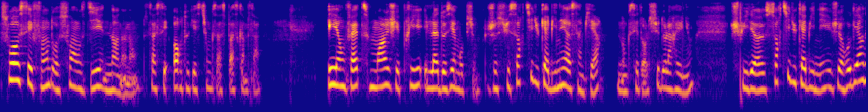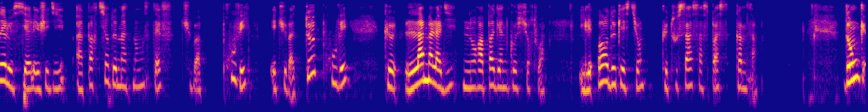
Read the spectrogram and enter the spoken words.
Soit on s'effondre, soit on se dit non, non, non, ça c'est hors de question que ça se passe comme ça. Et en fait, moi, j'ai pris la deuxième option. Je suis sortie du cabinet à Saint-Pierre, donc c'est dans le sud de la Réunion. Je suis euh, sortie du cabinet, j'ai regardé le ciel et j'ai dit, à partir de maintenant, Steph, tu vas prouver et tu vas te prouver que la maladie n'aura pas gain de cause sur toi. Il est hors de question que tout ça, ça se passe comme ça. Donc,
